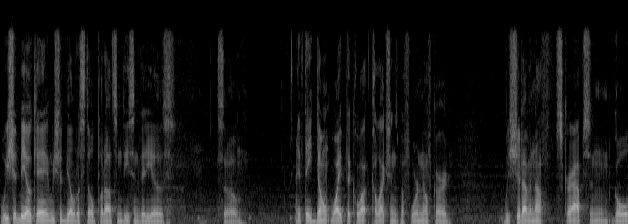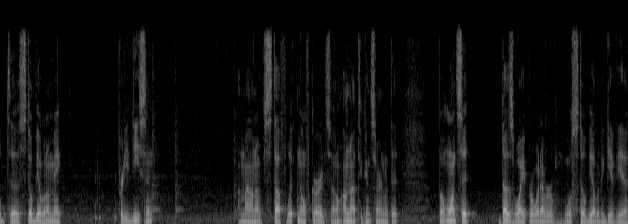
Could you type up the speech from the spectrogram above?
We should be okay. We should be able to still put out some decent videos. So if they don't wipe the co- collections before Nilfgaard, we should have enough scraps and gold to still be able to make pretty decent amount of stuff with Nilfgaard, so I'm not too concerned with it. But once it does wipe or whatever, we'll still be able to give you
